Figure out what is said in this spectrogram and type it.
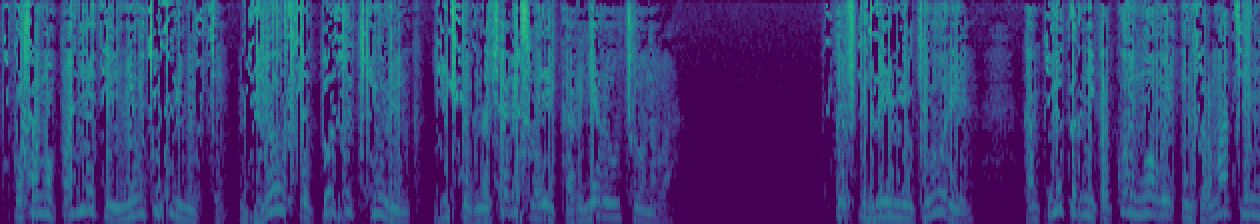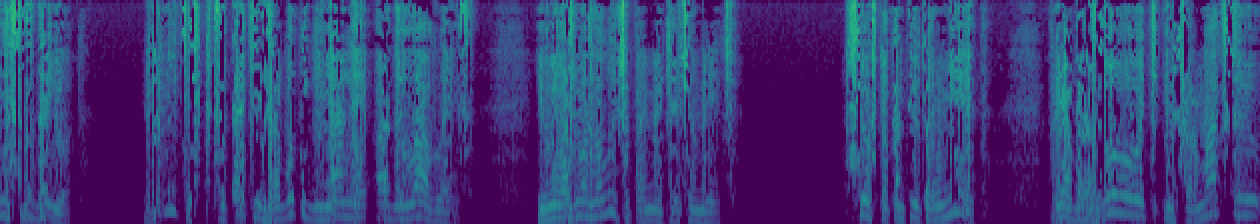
что само понятие невычислимости ввел все тот же Тьюринг еще в начале своей карьеры ученого. Точки зрения теории, компьютер никакой новой информации не создает. Вернитесь к цитате из работы гениальной Ады Лавлейс, и вы, возможно, лучше поймете, о чем речь. Все, что компьютер умеет, преобразовывать информацию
